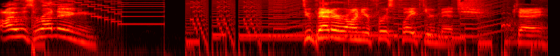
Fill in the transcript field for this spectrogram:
I was running! Do better on your first playthrough, Mitch. Okay?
